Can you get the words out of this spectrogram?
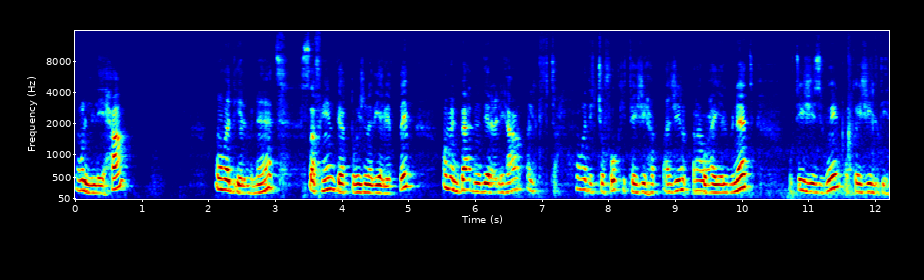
والمليحة. وغادي البنات صافي ندير الطويجنه ديالي طيب ومن بعد ندير عليها الكفتة. وغادي تشوفوا كي تيجي هاد الطاجين روعه يا البنات وتيجي زوين وكيجي لذيذ.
